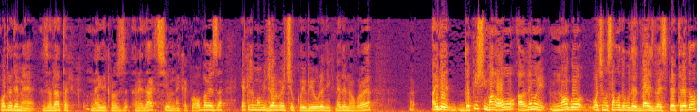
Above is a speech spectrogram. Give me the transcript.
odvede me zadatak negde kroz redakciju, nekakva obaveza. Ja kažem Omi Đorgoviću, koji je bio urednik nedeljnog broja, ajde, dopiši malo ovo, ali nemoj mnogo, hoćemo samo da bude 20-25 redova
